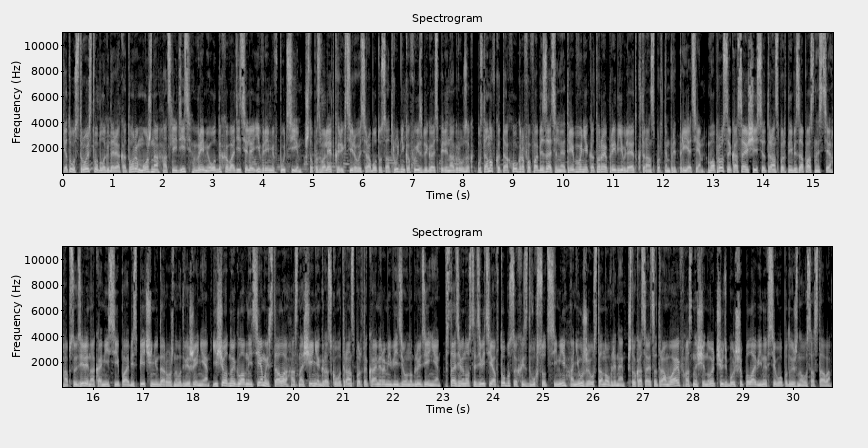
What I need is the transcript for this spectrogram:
Это устройство, благодаря которым можно отследить время отдыха водителя и время в пути, что позволяет корректировать работу сотрудников и избегать перенагрузок. Установка тахографов – обязательное требование, которое предъявляют к транспортным предприятиям. Вопросы, касающиеся транспортной безопасности, обсудили на комиссии по обеспечению дорожного движения. Еще одной главной темой стало оснащение городского транспорта камерами видеонаблюдения. В 199 автобусах из 207 они уже установлены. Что касается трамваев, оснащено чуть больше половины всего подвижного состава.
